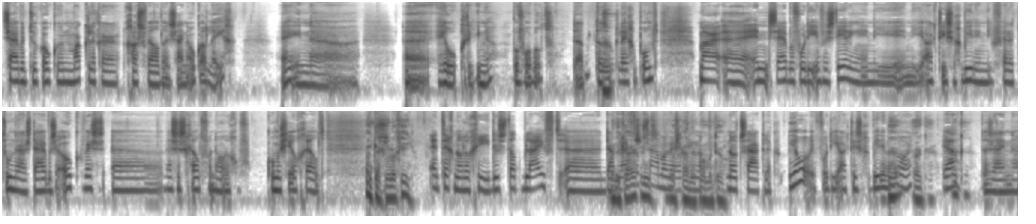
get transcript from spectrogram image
Zij hebben natuurlijk ook een makkelijker gasvelden, zijn ook al leeg. In eh, eh, heel Oekraïne bijvoorbeeld. Dat, dat is ook leeggepompt. Maar, en ze hebben voor die investeringen in die, in die arctische gebieden, in die verre toendra's, daar hebben ze ook west, westers geld voor nodig. Of commercieel geld. En technologie. En technologie. Dus dat blijft, eh, daar blijft ook samenwerking waarschijnlijk no- momenteel. noodzakelijk. Jo, voor die arctische gebieden wel Ja, hoor. Ja, oké. er zijn. eh,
